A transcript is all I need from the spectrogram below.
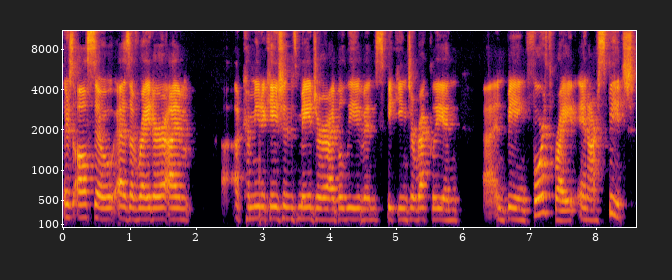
there's also, as a writer, I'm a communications major. I believe in speaking directly and uh, and being forthright in our speech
